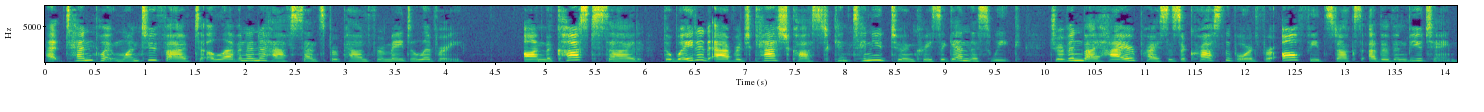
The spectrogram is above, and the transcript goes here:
at 10.125 to 11.5 cents per pound for May delivery. On the cost side, the weighted average cash cost continued to increase again this week, driven by higher prices across the board for all feedstocks other than butane.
